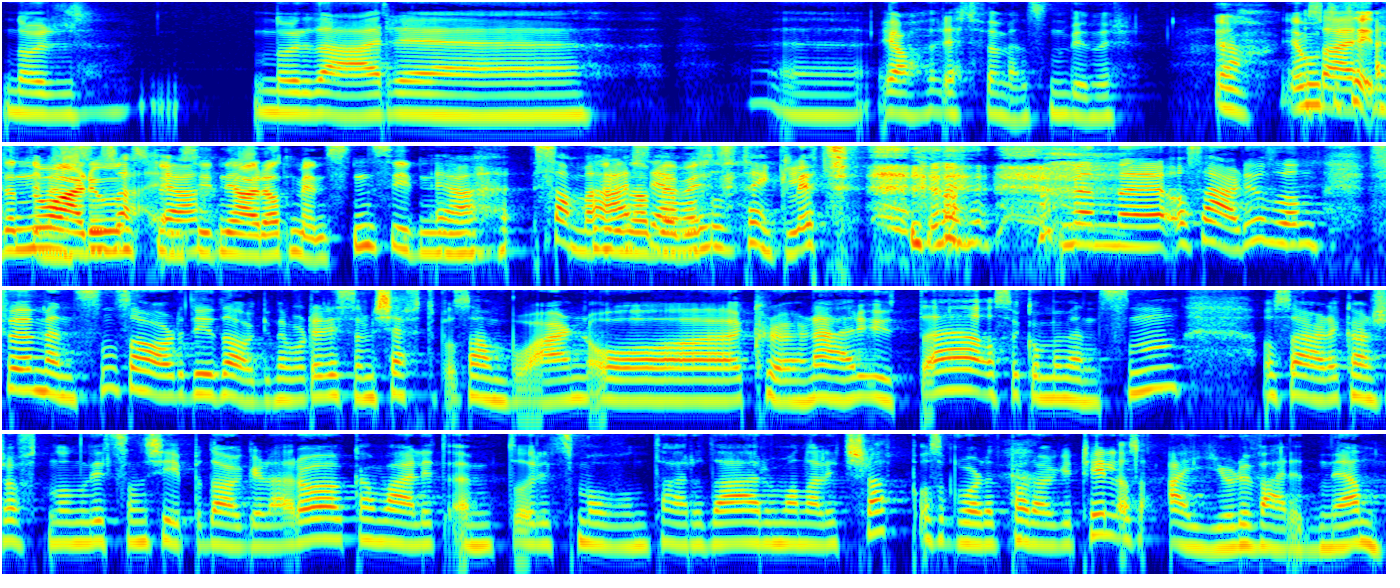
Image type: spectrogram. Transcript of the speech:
når når det er eh, eh, Ja, rett før mensen begynner. Ja, jeg måtte tenke, Nå er det jo en stund ja. siden jeg har hatt mensen. Siden ja, Samme her, så jeg må også tenke litt. Men, eh, og så er det jo sånn, før mensen så har du de dagene hvor det liksom kjefter på samboeren, og klørne er ute, og så kommer mensen. Og så er det kanskje ofte noen litt sånn kjipe dager der òg. Kan være litt ømt og litt småvondt her og der, og man er litt slapp. Og så går det et par dager til, og så eier du verden igjen.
